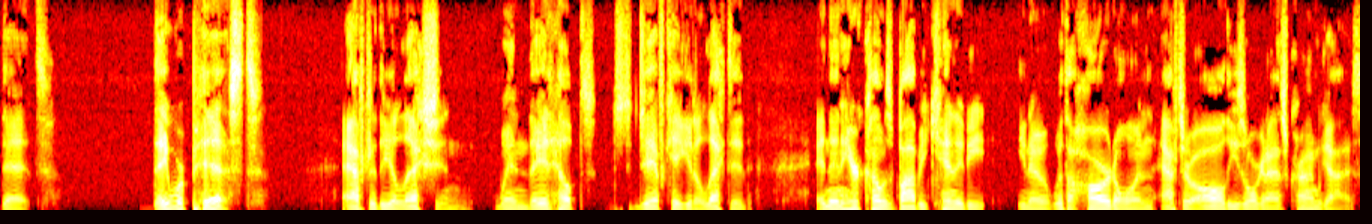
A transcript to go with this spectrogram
that they were pissed after the election when they had helped JFK get elected, and then here comes Bobby Kennedy, you know, with a hard on after all these organized crime guys.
